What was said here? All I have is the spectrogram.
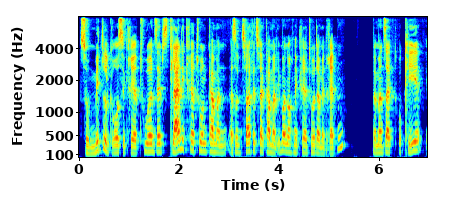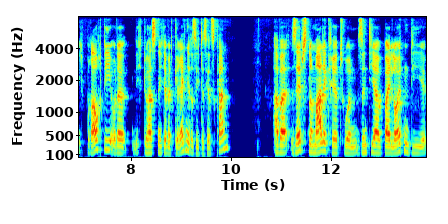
so mittelgroße Kreaturen, selbst kleine Kreaturen kann man, also im Zweifelsfall kann man immer noch eine Kreatur damit retten wenn man sagt, okay, ich brauche die oder nicht, du hast nicht damit gerechnet, dass ich das jetzt kann. Aber selbst normale Kreaturen sind ja bei Leuten, die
